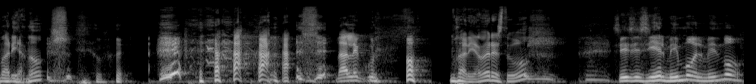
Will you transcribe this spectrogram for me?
Mariano. Dale culo. Mariano, ¿eres tú? Sí, sí, sí, el mismo, el mismo.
